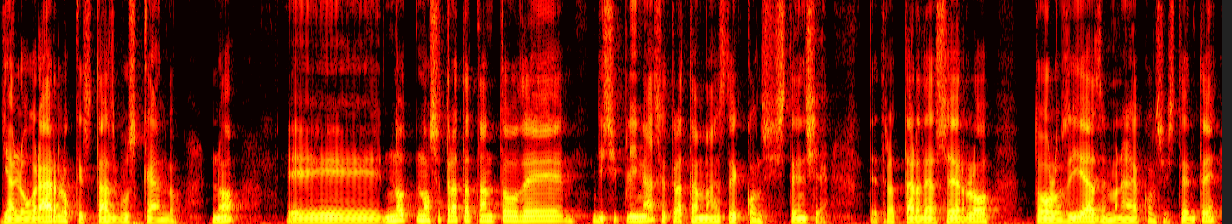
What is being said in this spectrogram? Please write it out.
y a lograr lo que estás buscando, ¿no? Eh, no, no se trata tanto de disciplina, se trata más de consistencia, de tratar de hacerlo todos los días de manera consistente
